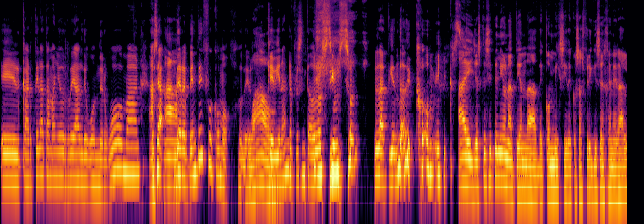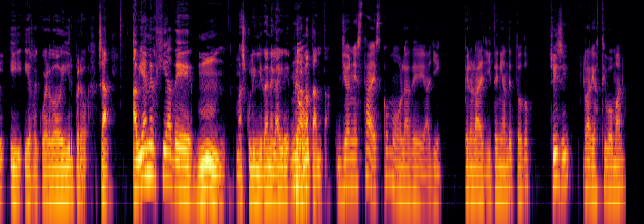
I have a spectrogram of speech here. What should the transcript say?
el cartel a tamaño real de Wonder Woman. O sea, de repente fue como, joder, que bien han representado los Simpsons la tienda de cómics. Ay, yo es que sí tenía una tienda de cómics y de cosas frikis en general y, y recuerdo ir, pero, o sea, había energía de mm, masculinidad en el aire, pero No. no. tanta. Yo en esta es como la de allí, pero en la de allí tenían de todo. Sí, sí, Radioactivo Man.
